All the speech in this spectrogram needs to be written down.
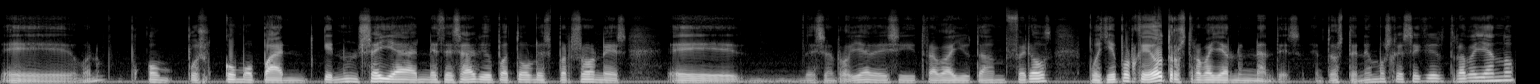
eh, bueno, pues como para que no sea necesario para todas las personas eh, desarrollar ese trabajo tan feroz, pues ya porque otros trabajaron antes. Entonces tenemos que seguir trabajando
